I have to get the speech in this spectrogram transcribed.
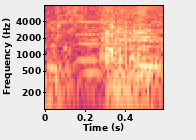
Yeah.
